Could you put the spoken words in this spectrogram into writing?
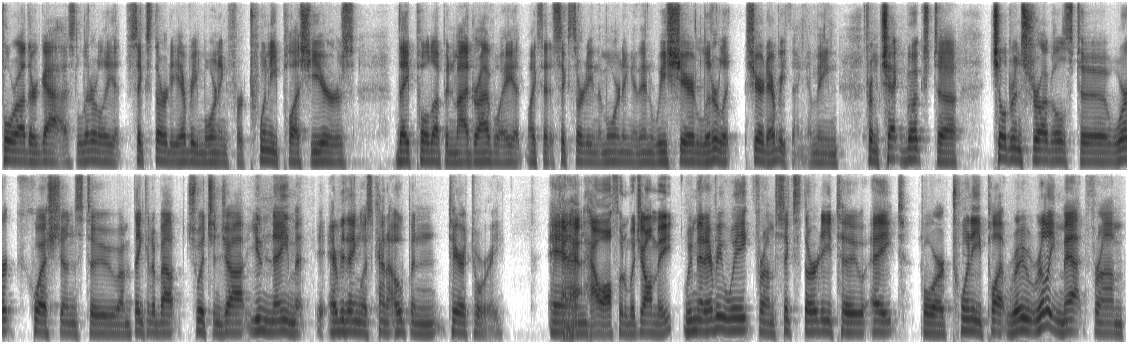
four other guys, literally at 6:30 every morning for 20 plus years they pulled up in my driveway at like I said at 6:30 in the morning and then we shared literally shared everything. I mean, from checkbooks to children's struggles to work questions to I'm thinking about switching job, you name it. Everything was kind of open territory. And, and how often would y'all meet? We met every week from 6:30 to 8 for 20 plus we really met from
